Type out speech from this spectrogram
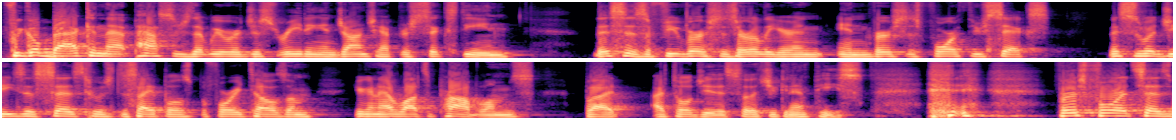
If we go back in that passage that we were just reading in John chapter 16, this is a few verses earlier in, in verses four through six. This is what Jesus says to his disciples before he tells them, You're going to have lots of problems, but I've told you this so that you can have peace. Verse 4, it says,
